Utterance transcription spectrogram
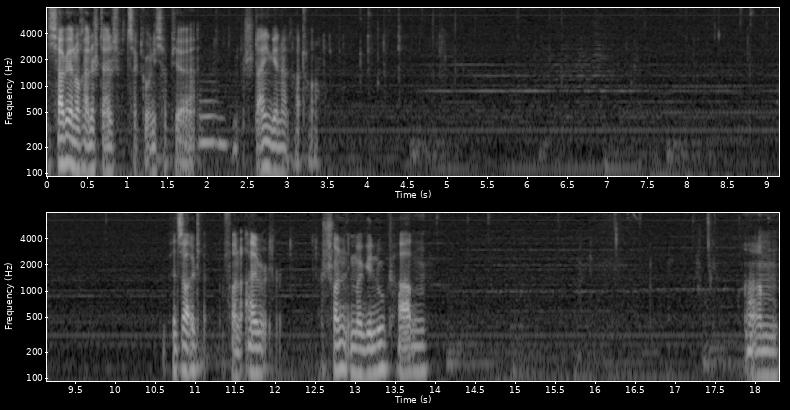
Ich habe ja noch eine Steinspitzhacke und ich habe hier einen Steingenerator. Man sollte von allem schon immer genug haben. Ähm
